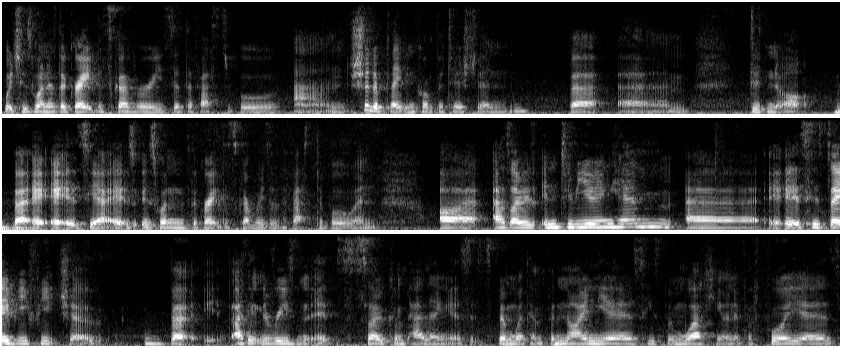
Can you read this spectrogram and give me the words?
which is one of the great discoveries of the festival and should have played in competition, but um, did not. But it, it's yeah, it's, it's one of the great discoveries of the festival. And uh, as I was interviewing him, uh, it's his debut feature. But I think the reason it's so compelling is it's been with him for nine years. He's been working on it for four years,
